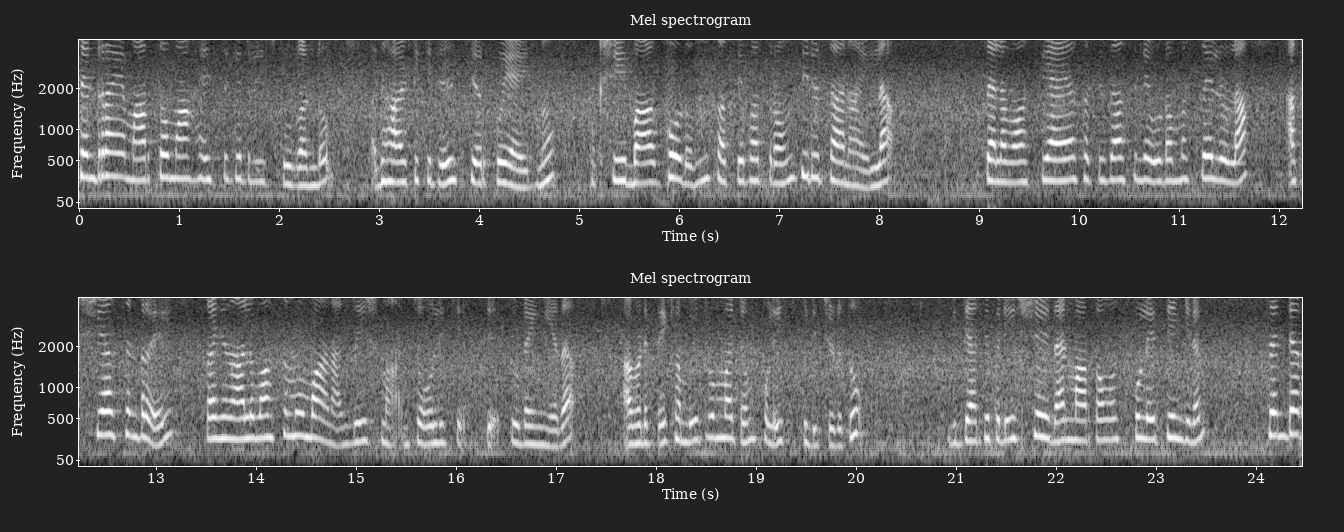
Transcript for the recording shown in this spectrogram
സെൻട്രായ മാർത്തോമ ഹയർ സെക്കൻഡറി സ്കൂൾ കണ്ടു. അത് ഹാൾ ടിക്കറ്റിൽ ചേർക്കുകയായിരുന്നു. പക്ഷേ ബാർകോഡും സത്യപത്രവും തിരുത്താനായില്ല. സ്ഥലവാസിയായ സത്യദാസിന്റെ ഉടമസ്ഥയിലുള്ള അക്ഷയ സെന്ററിൽ കഴിഞ്ഞ നാലു മാസം മുമ്പാണ് ഗ്രീഷ്മ ജോലി തുടങ്ങിയത്. അവിടുത്തെ കമ്പ്യൂട്ടറും മറ്റും പോലീസ് പിടിച്ചെടുത്തു. വിദ്യാർത്ഥി പരീക്ഷ എഴുതാൻ മാർത്തോമ സ്കൂളിൽ എത്തിയെങ്കിലും centre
